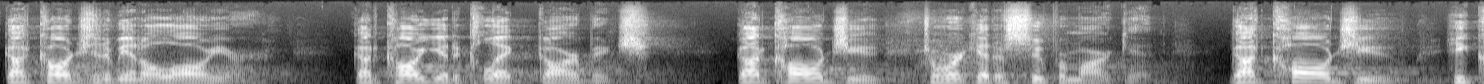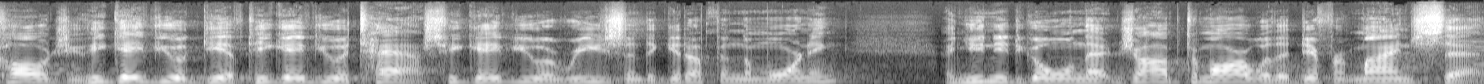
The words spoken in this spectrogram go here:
God called you to be a lawyer. God called you to collect garbage. God called you to work at a supermarket. God called you. He called you. He gave you a gift. He gave you a task. He gave you a reason to get up in the morning. And you need to go on that job tomorrow with a different mindset.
